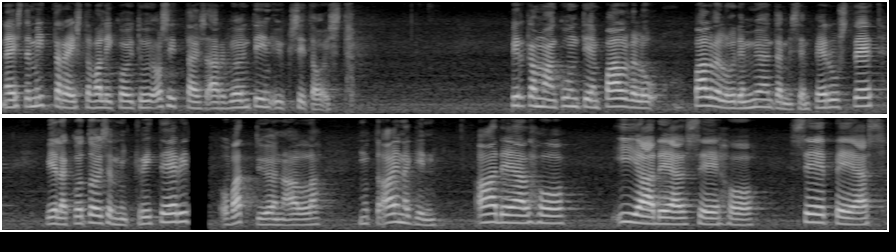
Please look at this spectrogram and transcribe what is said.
Näistä mittareista valikoitui osittaisarviointiin 11. Pirkanmaan kuntien palvelu, palveluiden myöntämisen perusteet, vielä kotoisemmin kriteerit, ovat työn alla, mutta ainakin ADLH, IADLCH, CPS,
